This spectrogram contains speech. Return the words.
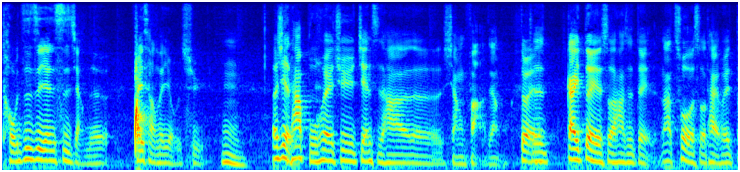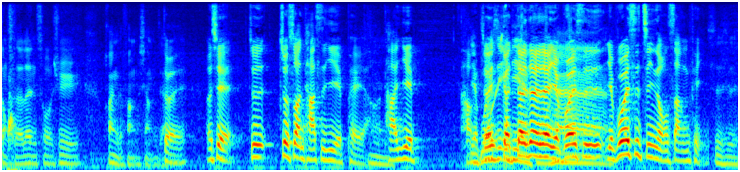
投资这件事讲的非常的有趣，嗯，而且他不会去坚持他的想法，这样，对。就是该对的时候他是对的，那错的时候他也会懂得认错，去换个方向这样。对，而且就是就算他是业配啊，嗯、他业好也不会是、e、对对对，也不会是也不会是金融商品。是是是。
